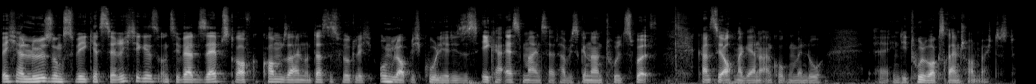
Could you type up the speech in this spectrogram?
welcher Lösungsweg jetzt der richtige ist und sie werden selbst drauf gekommen sein und das ist wirklich unglaublich cool hier, dieses EKS-Mindset, habe ich es genannt, Tool 12. Kannst du dir auch mal gerne angucken, wenn du äh, in die Toolbox reinschauen möchtest.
